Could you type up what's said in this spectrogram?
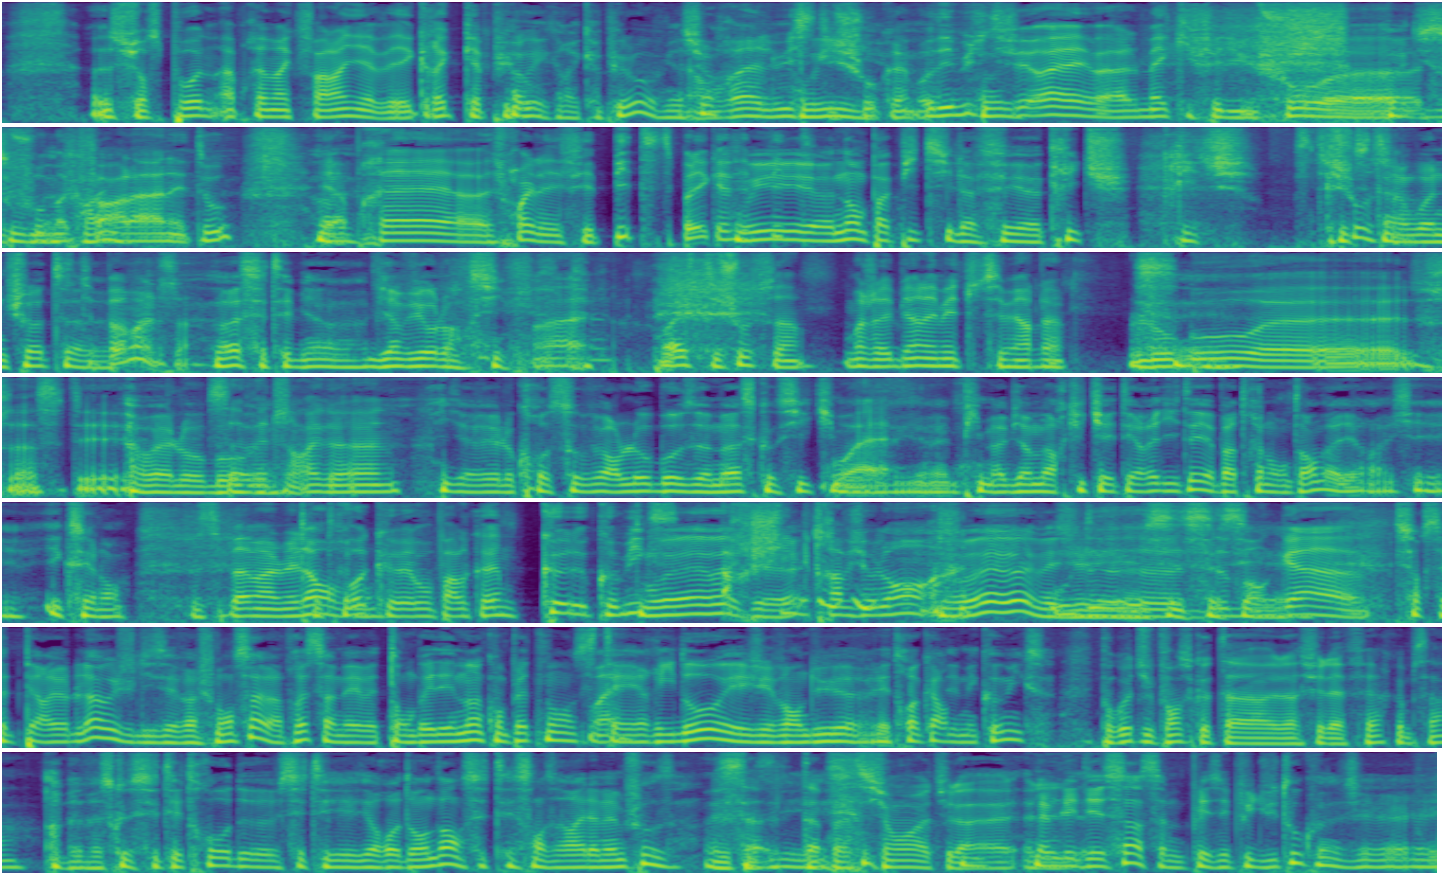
euh, sur Spawn. Après McFarlane, il y avait Greg Capullo. Ah oui, Greg Capullo, bien Et En sûr. vrai, lui, c'était Oui. chaud quand même. Au début, tu Oui. fais, ouais, bah, le mec, il fait du faux, euh, Ouais, du faux McFarlane. Et tout. Et Ouais. après, euh, je crois qu'il avait fait Pete. C'est pas lui qui a fait Oui, Pete non, pas Pete, il a fait Creech. Creech. C'était chaud, C'était un one shot. C'était pas mal, ça. Ouais, c'était bien, bien violent aussi. Ouais, ouais c'était chaud, ça. Moi, j'avais bien aimé toutes ces merdes-là. Lobo, euh, tout ça, c'était. Ah ouais, Lobo. ouais. Savage Dragon. Il y avait le crossover Lobo The Mask aussi qui m'a- Ouais. qui m'a bien marqué, qui a été réédité il y a pas très longtemps d'ailleurs, qui est excellent. C'est pas mal. Mais là, Très, on très voit bon. qu'on parle quand même que de comics Ouais, ouais, archi ultra violents. Ouais, ouais, mais ou de, mangas. sur cette période-là où je lisais vachement ça. Après, ça m'est tombé des mains complètement. C'était Ouais. rideau et j'ai vendu euh, les trois quarts de mes comics. Pourquoi tu penses que t'as lâché l'affaire comme ça? Ah bah parce que c'était trop de, c'était redondant, c'était sans arrêt la même chose. Et ta, les- ta passion, tu l'as. Même les dessins, ça me plaisait plus du tout quoi.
